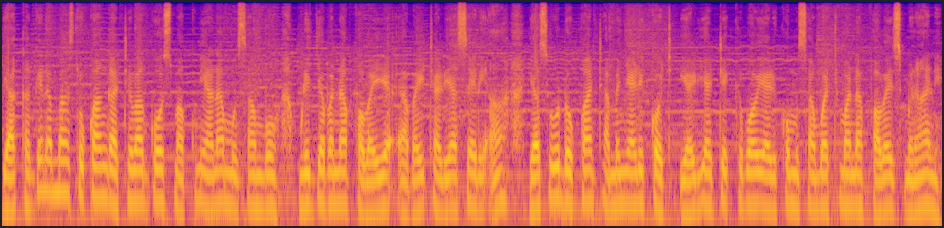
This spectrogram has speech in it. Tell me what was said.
yakagenda maaso tokuba nga ateba goozi makumi ana musanvu muli gyabannaffe abaitalia seri a yasobodde okuba nti amenya likoti yali yateekebwawo yaliko omusambu atimanaffe abaisi munane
